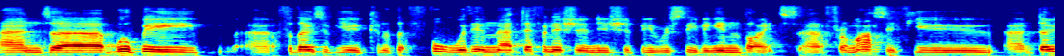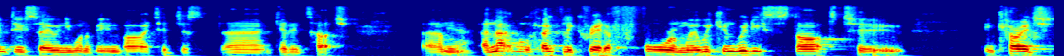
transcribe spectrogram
and uh, will be, uh, for those of you kind of that fall within that definition, you should be receiving invites uh, from us. If you uh, don't do so and you want to be invited, just uh, get in touch. Um, yeah. And that will hopefully create a forum where we can really start to encourage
